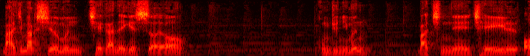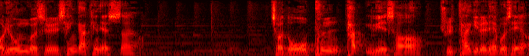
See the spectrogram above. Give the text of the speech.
마지막 시험은 제가 내겠어요. 공주님은 마침내 제일 어려운 것을 생각해냈어요. 저 높은 탑 위에서 줄타기를 해보세요.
